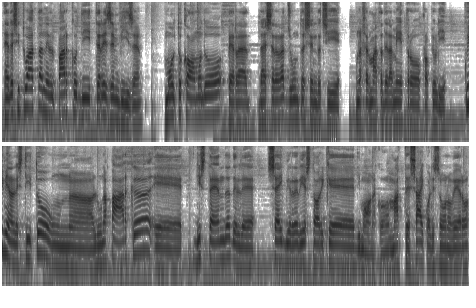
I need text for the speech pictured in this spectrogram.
ed è situata nel parco di Theresienwiese, molto comodo per, da essere raggiunto essendoci una fermata della metro proprio lì. Qui viene allestito un uh, Luna Park e gli stand delle sei birrerie storiche di Monaco. Matte, sai quali sono, vero?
